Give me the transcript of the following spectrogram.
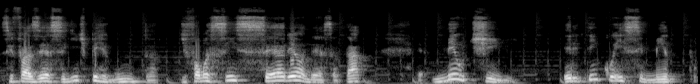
se fazer a seguinte pergunta, de forma sincera e honesta, tá? Meu time, ele tem conhecimento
